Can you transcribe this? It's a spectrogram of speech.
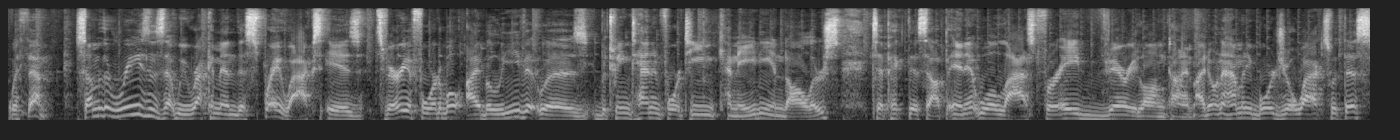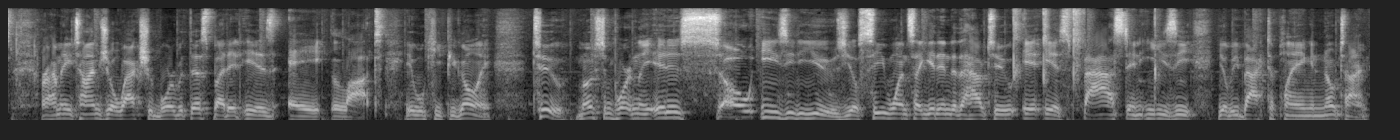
with them. Some of the reasons that we recommend this spray wax is it's very affordable. I believe it was between 10 and 14 Canadian dollars to pick this up and it will last for a very long time. I don't know how many boards you'll wax with this or how many times you'll wax your board with this, but it is a lot. It will keep you going. Two, most importantly, it is so easy to use. You'll see once I get into the how-to, it is fast and easy. You'll be back to playing in no time.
